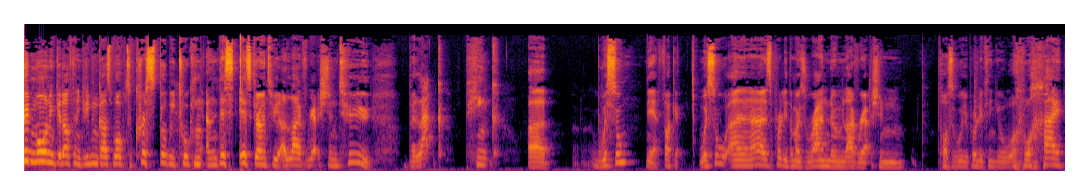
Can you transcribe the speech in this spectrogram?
Good morning, good afternoon, good evening, guys. Welcome to Chris Still Be Talking, and this is going to be a live reaction to Black Pink uh, Whistle. Yeah, fuck it, Whistle. And it's probably the most random live reaction possible. You're probably thinking, why?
